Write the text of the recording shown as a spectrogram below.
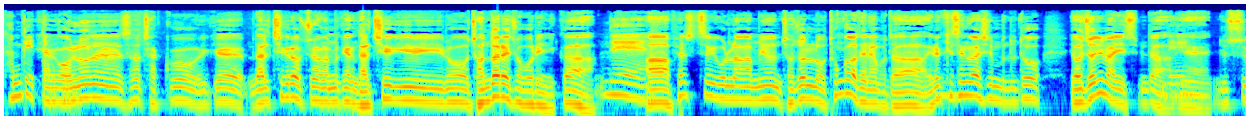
담겨 있다고. 그리고 언론에서 자꾸 이게 날치기라고 주장하면 그냥 날치기로 전달해 줘 버리니까 네. 아 패스트트랙 올라가면 저절로 통과가 되나 보다 이렇게 생각하시는 분들도 여전히 많이 있습니다. 네. 예. 뉴스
